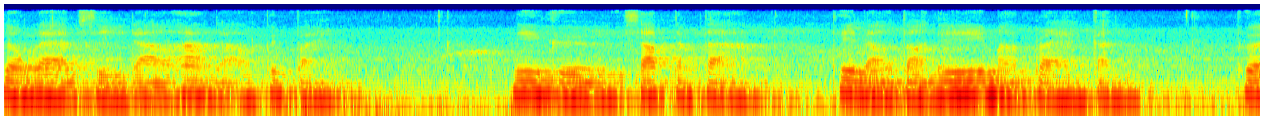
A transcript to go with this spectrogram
โรงแรมสี่ดาวห้าดาวขึ้นไป นี่คือทรัพย์ต่างๆ ที่เราตอนนี้มาแปลงกัน เพื่อ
